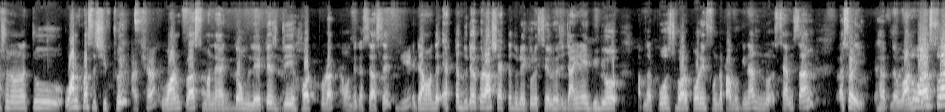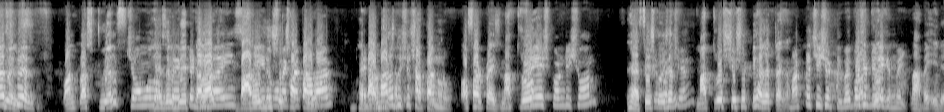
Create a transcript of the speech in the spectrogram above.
আসলে আমরা একটু ওয়ান প্লাসে শিফট হই। আচ্ছা। ওয়ান প্লাস মানে একদম লেটেস্ট যে হট প্রোডাক্ট আমাদের কাছে আছে এটা আমাদের একটা দুটা করে আসে একটা দুটাই করে সেল হয়েছে। জানি না এই ভিডিও আপনার পোস্ট হওয়ার পরে এই ফোনটা পাবো কিনা। Samsung sorry OnePlus twelve 12 OnePlus twelve চমৎকার Hazelblade একটা color, ডিভাইস 12256 কালার হ্যাঁ বারো দুশো ছাপ্পান্ন। অফার প্রাইস মাত্র ফ্রেশ কন্ডিশন হ্যাঁ ফ্রেশ কন্ডিশন মাত্র ছেষট্টি হাজার টাকা। মাত্র 66 ভাই 65 মাত্র- রাখেন ভাই। না ভাই এটা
